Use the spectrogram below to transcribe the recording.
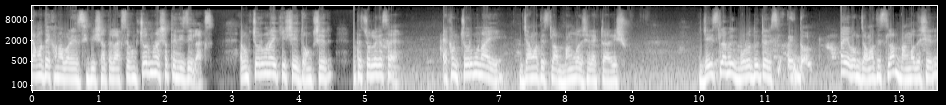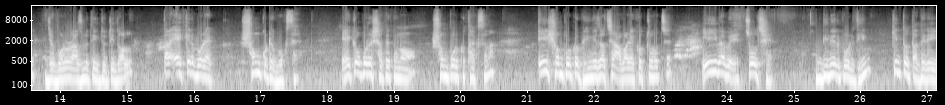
জামাতে এখন আবার এনসিপির সাথে লাগছে এবং চরমুনার সাথে নিজেই লাগছে। এবং চরমুনাই কি সেই ধ্বংসের সাথে চলে গেছে? এখন চরমুনাই জামাত ইসলাম বাংলাদেশের একটা ইস্যু যে ইসলামিক বড় দুইটা ইসলামিক দল এবং জামাত ইসলাম বাংলাদেশের যে বড় রাজনৈতিক দুটি দল, তারা একের পর এক সংকটে ভুগছে। একে অপরের সাথে কোনো সম্পর্ক থাকছে না। এই সম্পর্ক ভেঙে যাচ্ছে, আবার একত্র হচ্ছে। এইভাবে চলছে দিনের পর দিন। কিন্তু তাদের এই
